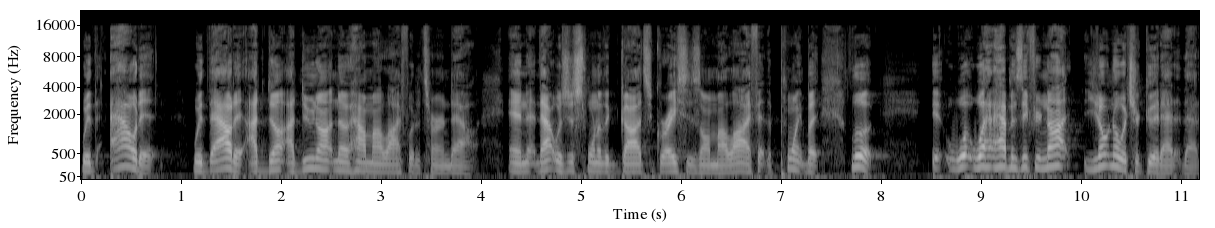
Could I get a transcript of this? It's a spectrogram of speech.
Without it, without it, I, don't, I do not know how my life would have turned out. And that was just one of the God's graces on my life at the point. But look, it, what, what happens if you're not, you don't know what you're good at at that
